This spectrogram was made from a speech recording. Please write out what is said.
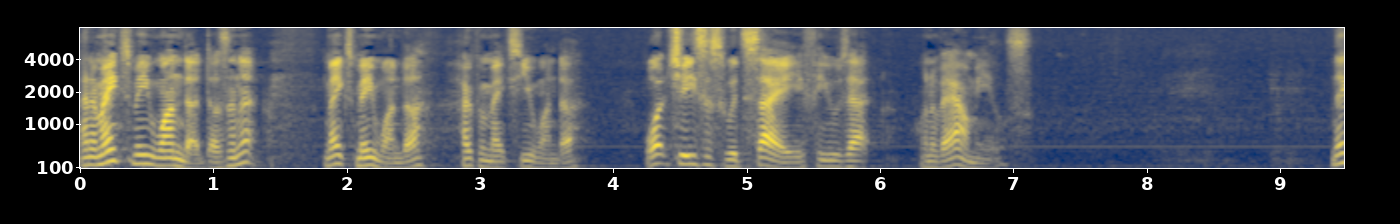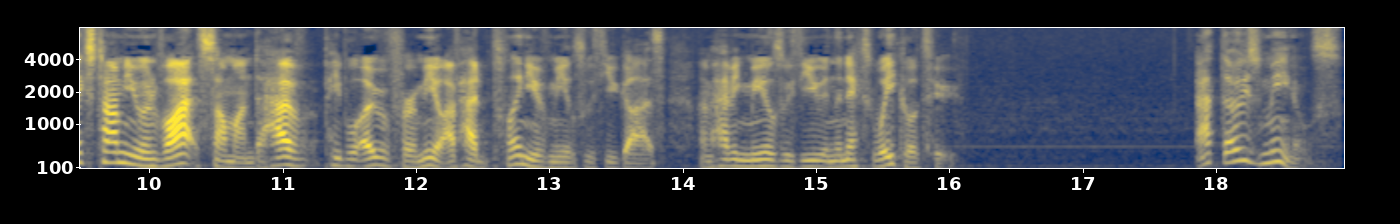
And it makes me wonder, doesn't it? Makes me wonder, hope it makes you wonder, what Jesus would say if he was at one of our meals. Next time you invite someone to have people over for a meal, I've had plenty of meals with you guys. I'm having meals with you in the next week or two. At those meals,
